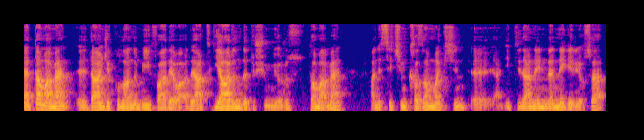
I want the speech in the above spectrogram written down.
Yani tamamen e, daha önce kullandığım bir ifade vardı. Artık yarın da düşünmüyoruz. Tamamen hani seçim kazanmak için e, yani iktidarın elinden ne geliyorsa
